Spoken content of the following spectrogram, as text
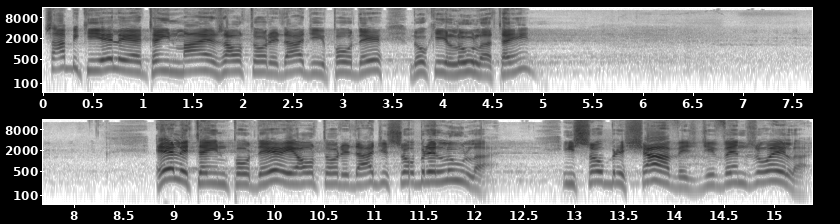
Sabe que ele é, tem mais autoridade e poder do que Lula tem? Ele tem poder e autoridade sobre Lula e sobre Chaves de Venezuela.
